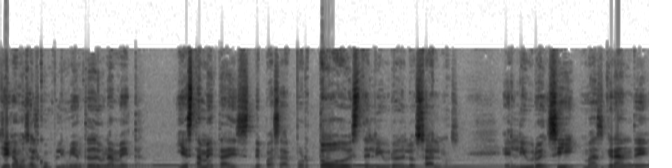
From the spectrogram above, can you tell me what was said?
llegamos al cumplimiento de una meta, y esta meta es de pasar por todo este libro de los Salmos, el libro en sí más grande,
